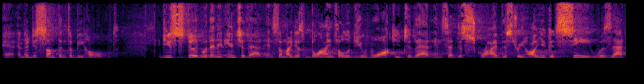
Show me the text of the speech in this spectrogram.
And, and they're just something to behold. If you stood within an inch of that and somebody just blindfolded you, walked you to that and said, describe this tree, all you could see was that.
